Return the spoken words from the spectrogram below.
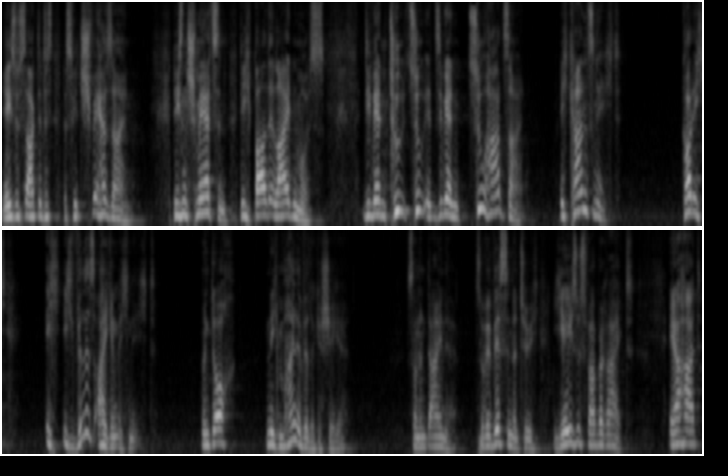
Jesus sagte, das, das wird schwer sein. Diesen Schmerzen, die ich bald erleiden muss, die werden zu, zu, sie werden zu hart sein. Ich kann es nicht. Gott, ich, ich, ich will es eigentlich nicht. Und doch nicht meine Wille geschehe, sondern deine. So wir wissen natürlich, Jesus war bereit. Er hat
